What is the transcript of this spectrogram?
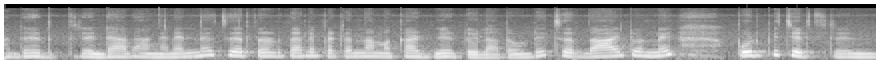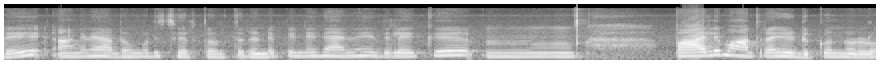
അത് എടുത്തിട്ടുണ്ട്. അത് അങ്ങനെ തന്നെ ചേർത്ത് കൊടുത്താൽ പെട്ടെന്ന് നമുക്ക് അടിഞ്ഞ് കിട്ടില്ല അതുകൊണ്ട് ചെറുതായിട്ടൊന്ന് പൊടിപ്പിച്ചെടുത്തിട്ടുണ്ട്. അങ്ങനെ അതും കൂടി ചേർത്ത് കൊടുത്തിട്ടുണ്ട്. പിന്നെ ഞാൻ ഇതിലേക്ക് പാൽ മാത്രമേ എടുക്കുന്നുള്ളൂ.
